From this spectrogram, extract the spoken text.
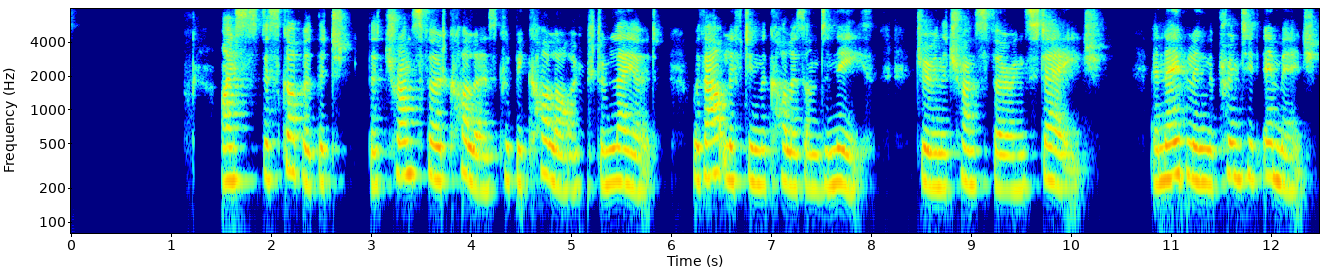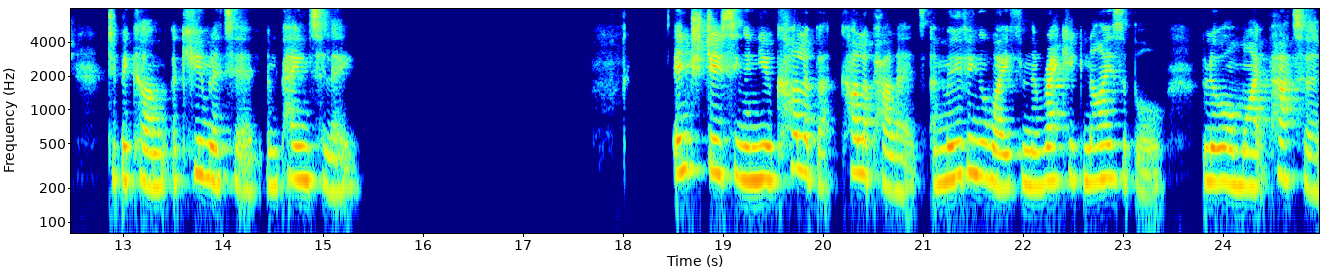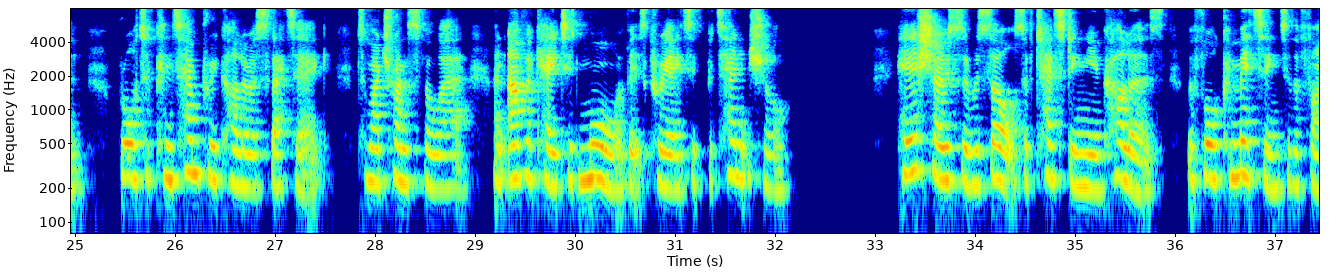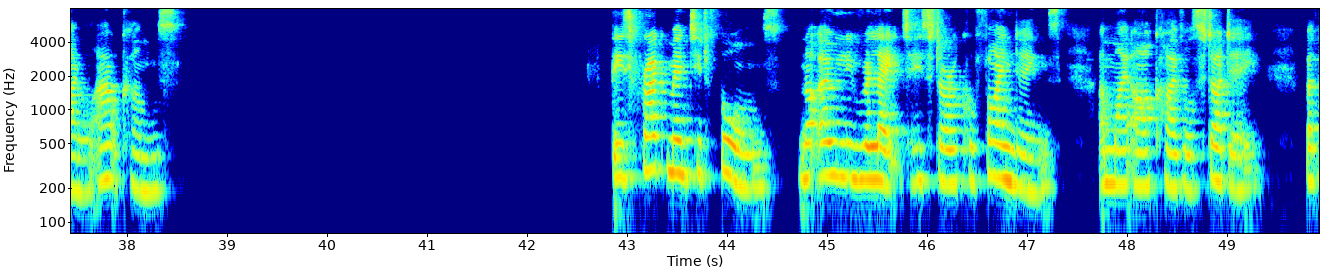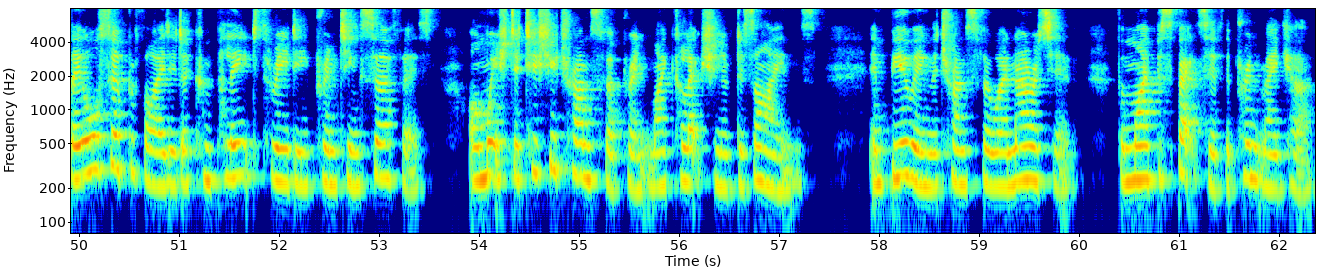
I discovered that the transferred colours could be collaged and layered without lifting the colours underneath during the transferring stage, enabling the printed image to become accumulative and painterly. Introducing a new colour, colour palette and moving away from the recognisable blue on white pattern brought a contemporary colour aesthetic to my transferware and advocated more of its creative potential. Here shows the results of testing new colours before committing to the final outcomes. These fragmented forms not only relate to historical findings and my archival study, but they also provided a complete 3D printing surface on which to tissue transfer print my collection of designs, imbuing the transferware narrative from my perspective, the printmaker.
